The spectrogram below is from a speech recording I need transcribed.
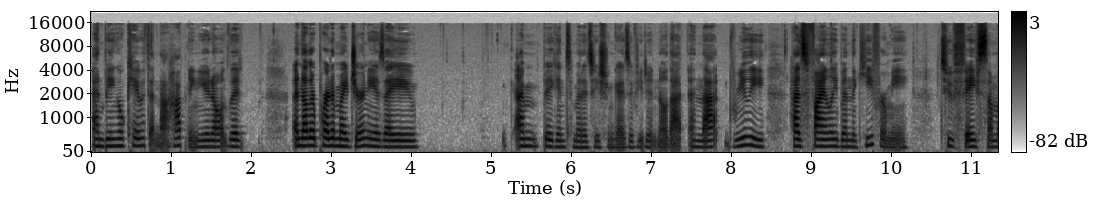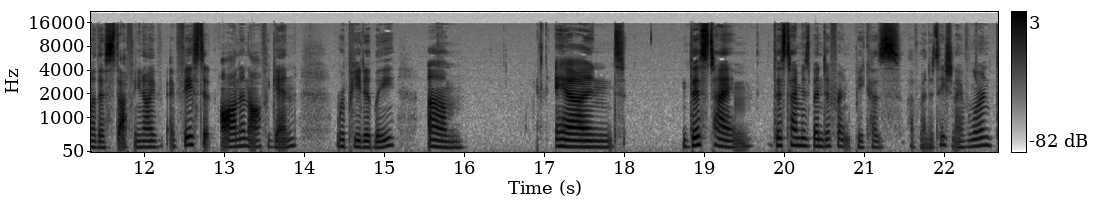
And being okay with it not happening. You know, that another part of my journey is I I'm big into meditation, guys, if you didn't know that. And that really has finally been the key for me to face some of this stuff. You know, I've, I've faced it on and off again repeatedly. Um, and this time, this time has been different because of meditation. I've learned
